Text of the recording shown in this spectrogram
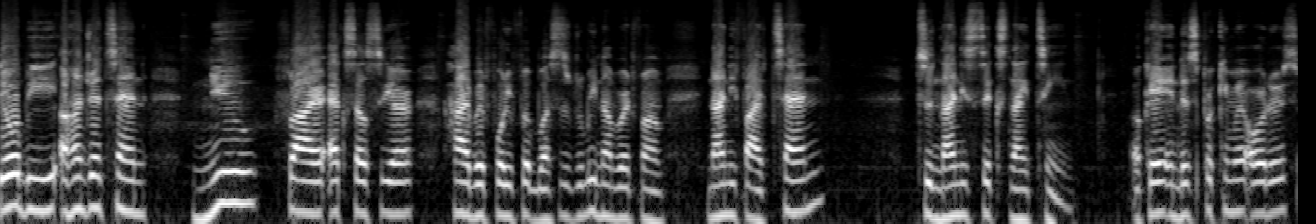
There will be 110 new Flyer Xcelsior hybrid 40 foot buses, will be numbered from 9510 to 9619. Okay, and this procurement orders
